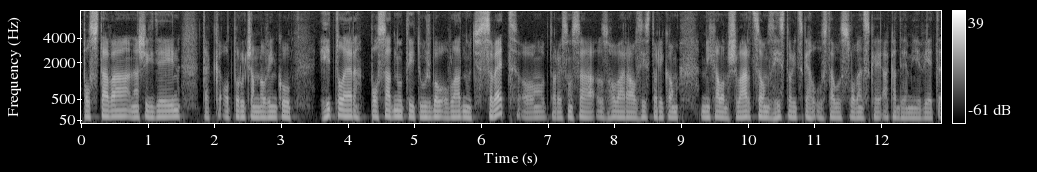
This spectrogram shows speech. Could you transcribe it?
postava našich dejín, tak odporúčam novinku Hitler posadnutý túžbou ovládnuť svet, o ktorej som sa zhováral s historikom Michalom Švarcom z Historického ústavu Slovenskej akadémie vied.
